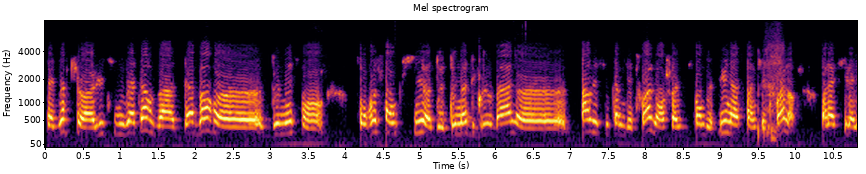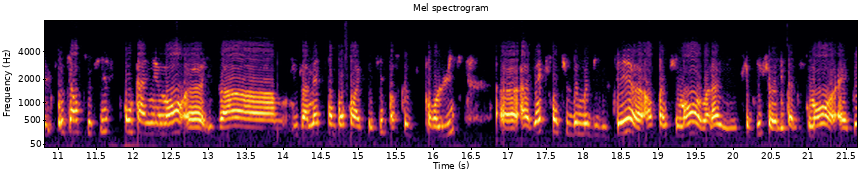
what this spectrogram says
C'est-à-dire que euh, l'utilisateur va d'abord euh, donner son, ressenti euh, de, de note globale par le système d'étoiles en choisissant de 1 à 5 étoiles. Voilà, s'il a eu aucun souci, spontanément, il va il va mettre 100% accessible parce que pour lui, avec son type de mobilité, instinctivement, voilà, il se dit que l'établissement a été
